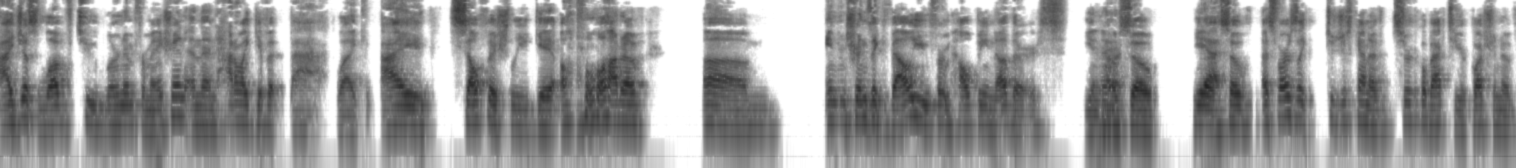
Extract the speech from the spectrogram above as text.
I just love to learn information and then how do I give it back? Like I selfishly get a lot of, um, intrinsic value from helping others, you know? Right. So yeah. So as far as like to just kind of circle back to your question of,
